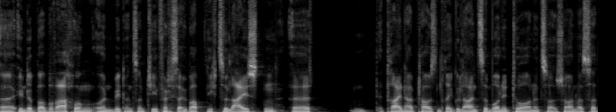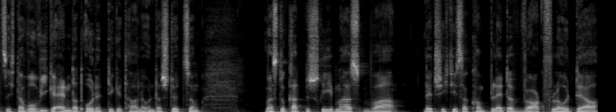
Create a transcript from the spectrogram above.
äh, in der Überwachung und mit unserem Team wird es ja überhaupt nicht zu leisten, äh, dreieinhalbtausend Regularen zu monitoren und zu schauen, was hat sich da wo wie geändert ohne digitale Unterstützung. Was du gerade beschrieben hast, war letztlich dieser komplette Workflow, der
